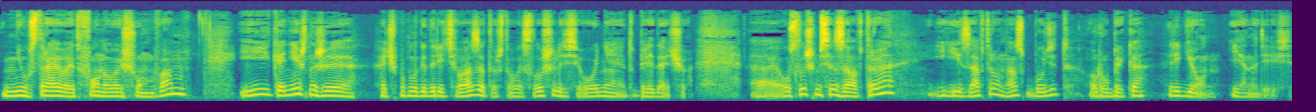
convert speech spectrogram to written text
не устраивает фоновый шум вам. И, конечно же, хочу поблагодарить вас за то, что вы слушали сегодня эту передачу. Э, услышимся завтра, и завтра у нас будет рубрика «Регион», я надеюсь.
